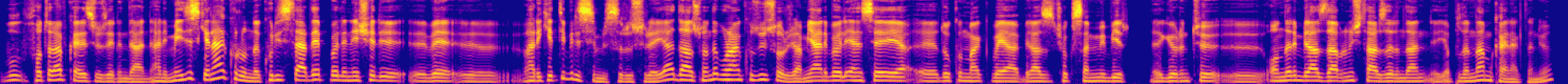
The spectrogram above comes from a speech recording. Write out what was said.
bu fotoğraf karesi üzerinden hani meclis genel kurulunda kulislerde hep böyle neşeli ve e, hareketli bir isim Sırrı Süreyya. Daha sonra da Burhan Kuzu'yu soracağım. Yani böyle enseye e, dokunmak veya biraz çok samimi bir e, görüntü e, onların biraz davranış tarzlarından e, yapılarından mı kaynaklanıyor?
